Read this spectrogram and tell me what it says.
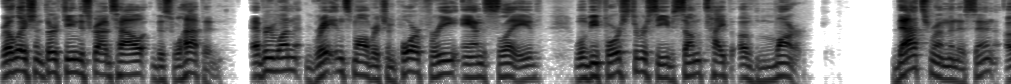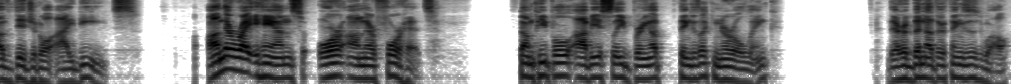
Revelation 13 describes how this will happen. Everyone, great and small, rich and poor, free and slave, will be forced to receive some type of mark. That's reminiscent of digital IDs on their right hands or on their foreheads. Some people obviously bring up things like Neuralink. There have been other things as well,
